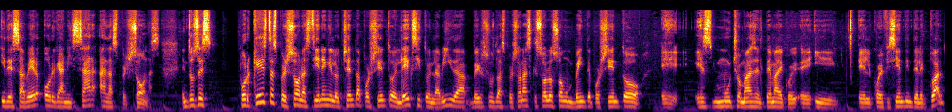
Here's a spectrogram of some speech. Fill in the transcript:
y de saber organizar a las personas. Entonces, ¿por qué estas personas tienen el 80% del éxito en la vida versus las personas que solo son un 20%? Eh, es mucho más el tema de eh, y el coeficiente intelectual,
